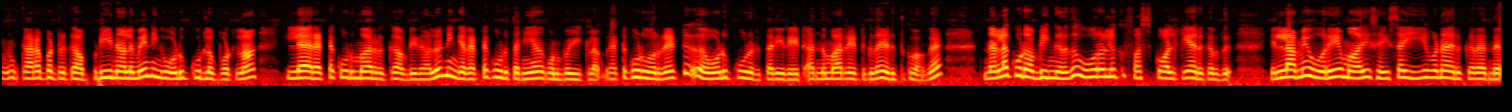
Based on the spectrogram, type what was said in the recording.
ம், கரைப்பட்டிருக்கு அப்படின்னாலுமே நீங்கள் ஒடுக்கூட்டில் போடலாம் இல்லை ரெட்டை கூடு மாதிரி இருக்குது அப்படின்னாலும் நீங்கள் ரெட்டை கூடு ரெட்டைக்கூடு தனியாக கொண்டு போய் விற்கலாம் ரெட்டைக்கூடு ஒரு ரேட்டு ஒடுக்கூடு தனி ரேட் அந்த மாதிரி ரேட்டுக்கு தான் எடுத்துக்குவாங்க. நல்ல கூடு அப்படிங்கிறது ஓரளவுக்கு ஃபஸ்ட் குவாலிட்டியாக இருக்கிறது. எல்லாமே ஒரே மாதிரி சைஸாக ஈவனாக இருக்கிற அந்த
